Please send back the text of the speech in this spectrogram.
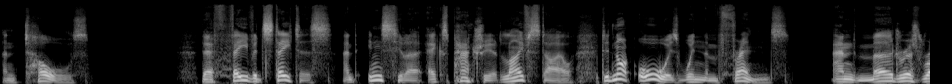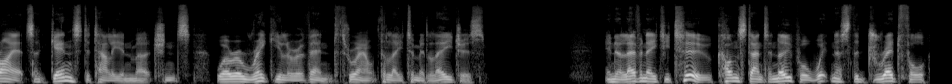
and tolls. Their favoured status and insular expatriate lifestyle did not always win them friends, and murderous riots against Italian merchants were a regular event throughout the later Middle Ages. In 1182, Constantinople witnessed the dreadful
